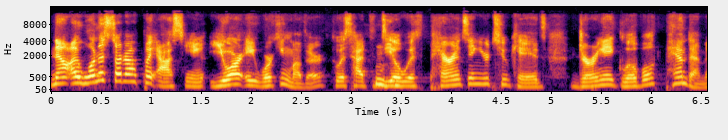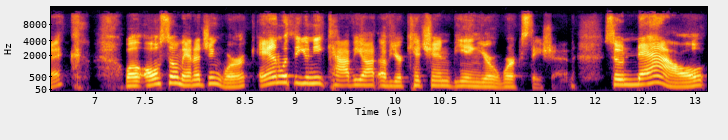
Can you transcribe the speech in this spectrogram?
Now, I want to start off by asking you are a working mother who has had to deal with parenting your two kids during a global pandemic while also managing work and with the unique caveat of your kitchen being your workstation. So now,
